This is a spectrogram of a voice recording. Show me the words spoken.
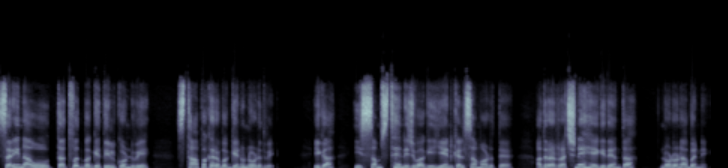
ಸರಿ, ನಾವು ತತ್ವದ ಬಗ್ಗೆ ತಿಳ್ಕೊಂಡ್ವಿ, ಸ್ಥಾಪಕರ ಬಗ್ಗೆನೂ ನೋಡಿದ್ವಿ. ಈಗ ಈ ಸಂಸ್ಥೆ ನಿಜವಾಗಿ ಏನ್ ಕೆಲಸ ಮಾಡುತ್ತೆ? ಅದರ ರಚನೆ ಹೇಗಿದೆ ಅಂತ ನೋಡೋಣ ಬನ್ನಿ.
